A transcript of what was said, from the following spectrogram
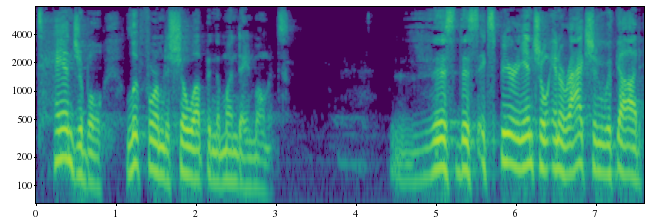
tangible, look for him to show up in the mundane moments this, this experiential interaction with God,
